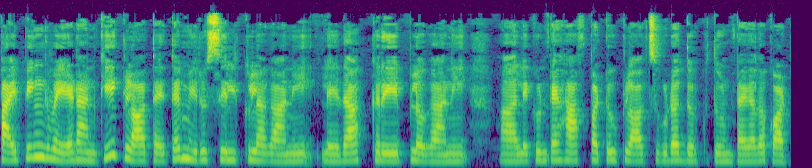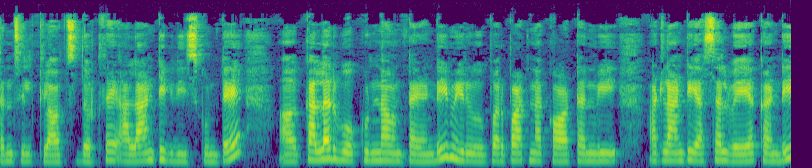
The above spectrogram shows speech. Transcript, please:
పైపింగ్ వేయడానికి క్లాత్ అయితే మీరు సిల్క్లో కానీ లేదా క్రేప్లో కానీ లేకుంటే హాఫ్ పట్టు క్లాత్స్ కూడా దొరుకుతూ ఉంటాయి కదా కాటన్ సిల్క్ క్లాత్స్ దొరుకుతాయి. అలాంటివి తీసుకుంటే కలర్ పోకుండా ఉంటాయండి. మీరు పొరపాటున కాటన్వి అట్లాంటివి అస్సలు వేయకండి.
